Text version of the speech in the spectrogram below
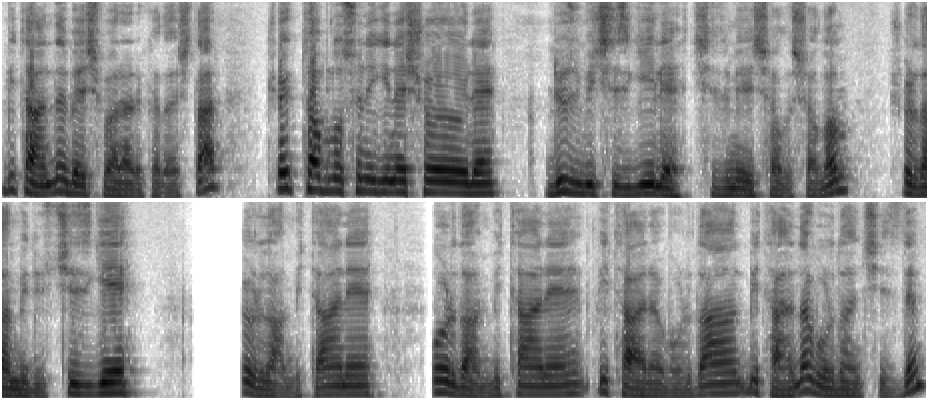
Bir tane de 5 var arkadaşlar. Kök tablosunu yine şöyle düz bir çizgiyle çizmeye çalışalım. Şuradan bir düz çizgi. Şuradan bir tane. Buradan bir tane. Bir tane buradan. Bir tane de buradan çizdim.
